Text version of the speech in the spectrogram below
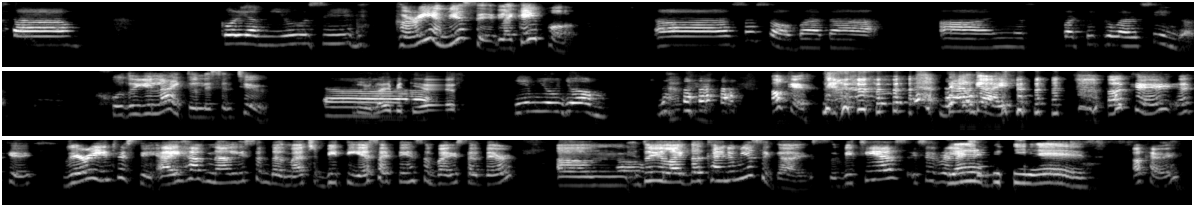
Korean music, Korean music, like K-pop. Uh, so so, but uh, uh, in a particular singer. Who do you like to listen to? Uh, Do you like BTS? Kim Yoon Jung. Okay. that guy. okay, okay. Very interesting. I have not listened that much BTS, I think somebody said there. Um, Oh. Do you like that kind of music, guys? BTS, is it Yeah, relaxing? BTS. Okay.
